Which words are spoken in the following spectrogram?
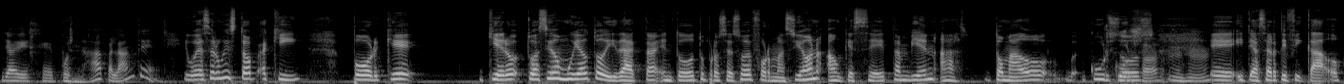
ya dije, pues nada, para adelante. Y voy a hacer un stop aquí porque quiero, tú has sido muy autodidacta en todo tu proceso de formación, aunque sé también has tomado cursos, eh, y te has certificado.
